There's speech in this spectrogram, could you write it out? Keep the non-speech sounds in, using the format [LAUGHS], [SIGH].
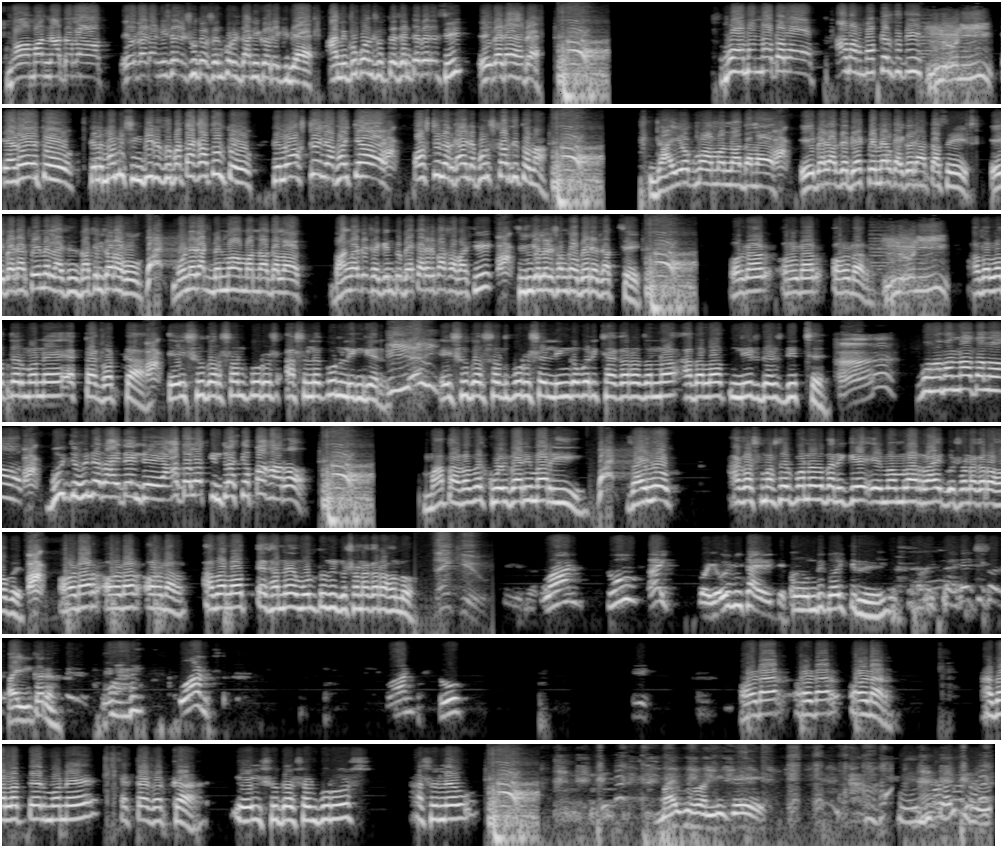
মোহাম্মদ আদালত এই বেটা নিজের সুদর্শন পুরুষ দাবি করে কি দেয় আমি গোপন সূত্রে জানতে পেরেছি এই বেটা হবে আদালত আমার মক্কেল যদি এটা হইতো তাহলে মমি সিং বিরুদ্ধে টাকা তুলতো তাহলে অস্ট্রেলিয়া থেকে অস্ট্রেলিয়ার গাড়িটা পুরস্কার দিত না। যাই হোক মোহাম্মদ আদালত এই বেটা যে ব্যাগ পেমেল কাই করে এই পেমেন্ট লাইসেন্স বাতিল করা হোক। মনে রাখবেন মোহাম্মদ আদালত বাংলাদেশে কিন্তু বেকারের পাশাপাশি সিঙ্গেলের সংখ্যা বেড়ে যাচ্ছে। অর্ডার অর্ডার অর্ডার আদালতের মনে একটা ঘটকা এই সুদর্শন পুরুষ আসলে কোন লিঙ্গের? এই সুদর্শন পুরুষের লিঙ্গ পরীক্ষা করার জন্য আদালত নির্দেশ দিচ্ছে। মোহাম্মদ আদালত বুঝতে হইনে রায় দেন যে আদালত কিন্তু আজকে পাহাড়। মাথাটা যে কই বাড়ি মারি? যাই হোক আগস্ট মাসের পনেরো তারিখে এই মামলার রায় ঘোষণা করা হবে। Order order order. আদালত এখানে মুলতবি ঘোষণা করা হলো। ওয়ান টু এই ওই ওই মিঠাই হইছে মন্দি কয় কি রে ভাই ই করো one one two order order order আদালতের মনে একটা ঘটকা এই সুদর্শন পুরুষ আসলেও মাইকি দিছে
